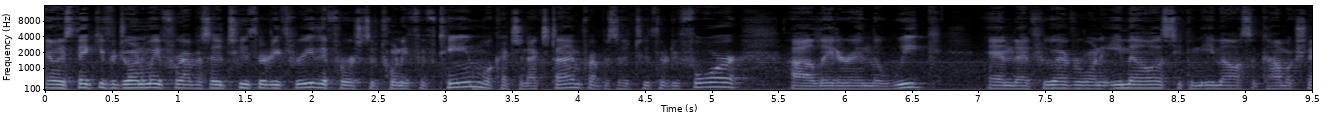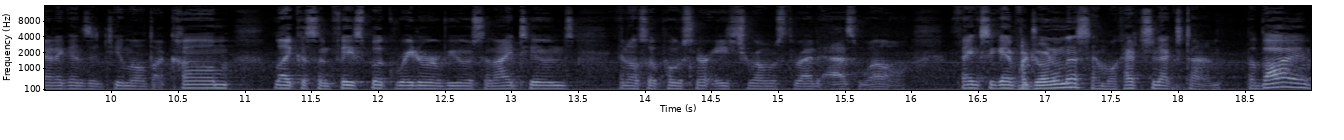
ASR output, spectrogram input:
Anyways, thank you for joining me for episode 233, the first of 2015. We'll catch you next time for episode 234 uh, later in the week. And if you ever want to email us, you can email us at comicshenanigans at gmail.com. Like us on Facebook, rate and review us on iTunes, and also post in our HC Realms thread as well. Thanks again for joining us, and we'll catch you next time. Bye bye.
